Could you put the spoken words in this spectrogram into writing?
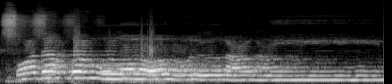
صدق الله العظيم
